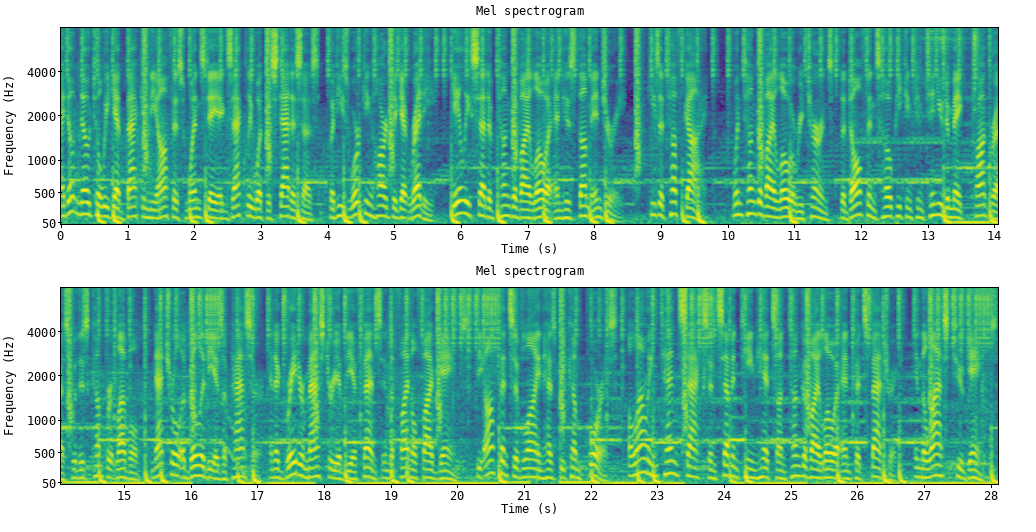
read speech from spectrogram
I don't know till we get back in the office Wednesday exactly what the status is, but he's working hard to get ready, Gailey said of Tagovailoa and his thumb injury. He's a tough guy. When Tagovailoa returns, the Dolphins hope he can continue to make progress with his comfort level, natural ability as a passer, and a greater mastery of the offense in the final five games. The offensive line has become porous, allowing 10 sacks and 17 hits on Tagovailoa and Fitzpatrick, in the last two games.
